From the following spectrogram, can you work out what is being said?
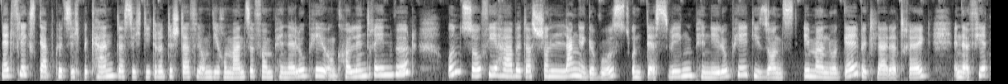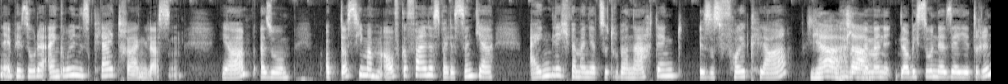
Netflix gab kürzlich bekannt, dass sich die dritte Staffel um die Romanze von Penelope und Colin drehen wird und Sophie habe das schon lange gewusst und deswegen Penelope, die sonst immer nur gelbe Kleider trägt, in der vierten Episode ein grünes Kleid tragen lassen. Ja, also ob das jemandem aufgefallen ist, weil das sind ja eigentlich, wenn man jetzt so drüber nachdenkt, ist es voll klar. Ja, Aber klar. wenn man, glaube ich, so in der Serie drin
